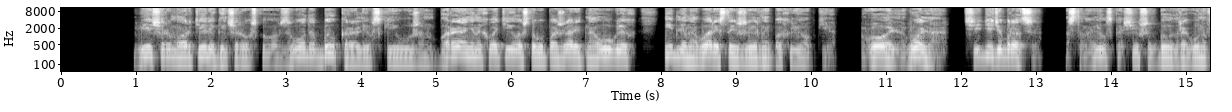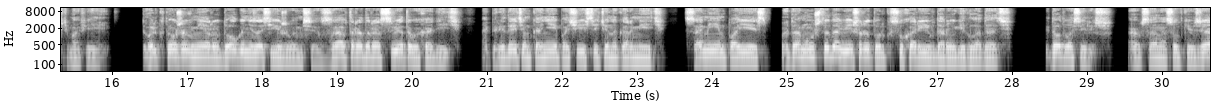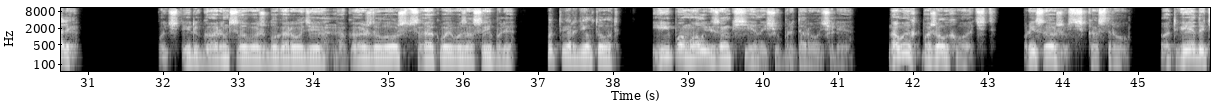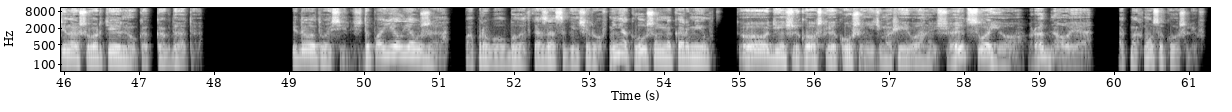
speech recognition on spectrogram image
Вечером у артели Гончаровского взвода был королевский ужин. Баранины хватило, чтобы пожарить на углях и для наваристой жирной похлебки. «Вольно, вольно! Сидите, братцы!» — остановил скачивших было драгунов Тимофей. «Только тоже в меру, долго не засиживаемся. Завтра до рассвета выходить, а перед этим коней почистить и накормить, самим поесть, потому что до вечера только сухари в дороге гладать. Федот Васильевич, Овса на сутки взяли? — По четыре гарнца, ваше благородие, на каждую ложь всякого его засыпали, — подтвердил тот. — И по малый вязанке сена еще приторочили. На выход, пожалуй, хватит. Присаживайтесь к костру. Отведайте нашего артельного, как когда-то. — Федот Васильевич, да поел я уже. Попробовал было отказаться Гончаров. Меня Клушин накормил. — «То денщиковское кушанье, Тимофей Иванович, а это свое, родное», — отмахнулся Кошелев.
